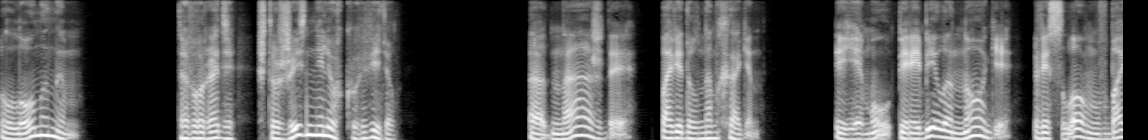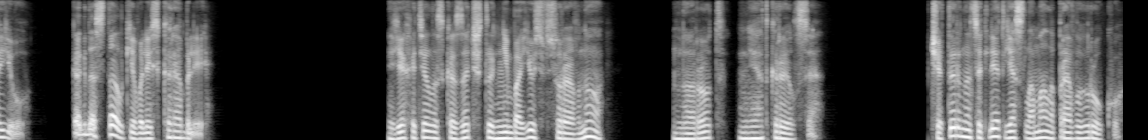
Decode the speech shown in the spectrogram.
ломаным. Того ради, что жизнь нелегкую видел. «Однажды», — поведал нам Хаген, — ему перебило ноги веслом в бою, когда сталкивались корабли. Я хотела сказать, что не боюсь все равно, но рот не открылся. В 14 лет я сломала правую руку.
